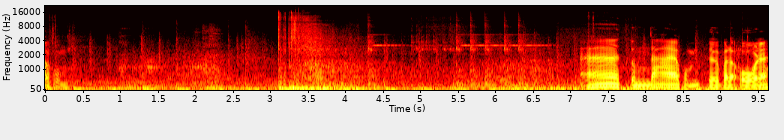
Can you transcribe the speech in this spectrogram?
ครับผมอ่าจนได้ครับผมเจอบาราโอนะ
